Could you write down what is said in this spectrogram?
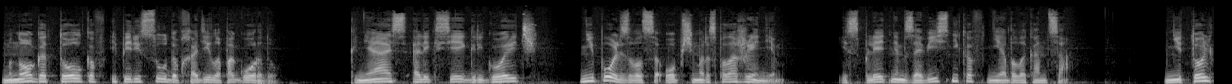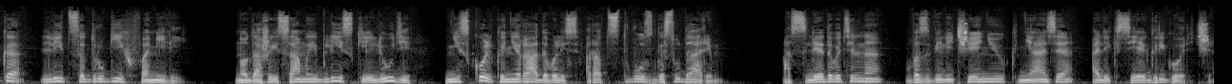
Много толков и пересудов ходило по городу. Князь Алексей Григорьевич не пользовался общим расположением, и сплетням завистников не было конца. Не только лица других фамилий, но даже и самые близкие люди нисколько не радовались родству с государем, а следовательно возвеличению князя Алексея Григорьевича.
